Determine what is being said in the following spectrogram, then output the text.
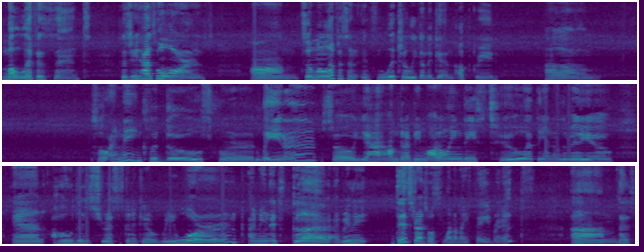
Maleficent because she has horns. Um, so Maleficent is literally gonna get an upgrade. Um, so I may include those for later. So yeah, I'm gonna be modeling these two at the end of the video. And oh, this dress is gonna get a rework. I mean, it's good. I really this dress was one of my favorites. Um, that's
